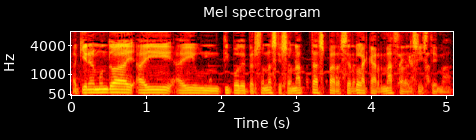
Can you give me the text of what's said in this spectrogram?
aquí en el mundo hay, hay, un tipo de personas que son aptas para ser la carnaza del sistema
